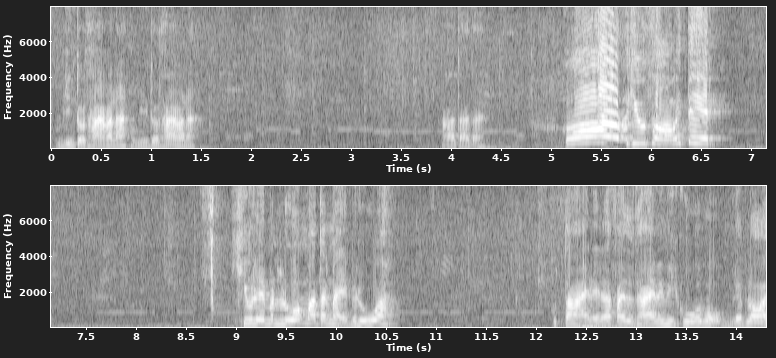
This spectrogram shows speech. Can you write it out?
ผมยิงตัวท้ายเขานะ ผมยิงตัวท้ายเขานะ ตายตายตายโอ้คิวสองไม่ติด คิวเลนมันล้วงมาทางไหนไม่รู้วะกูตายเลยแล้วไฟสุดท้ายไม่มีกูครับผมเรียบร้อย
